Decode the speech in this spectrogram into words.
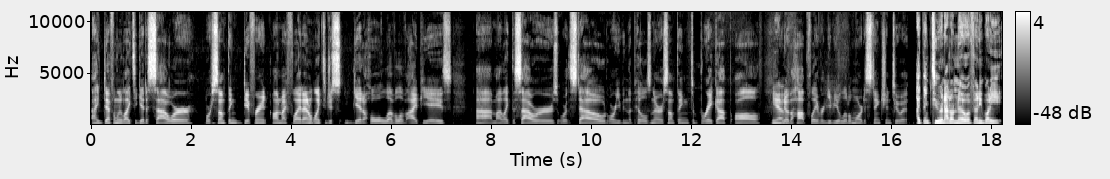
I definitely like to get a sour or something different on my flight. I don't like to just get a whole level of IPAs. Um, I like the sours or the stout or even the pilsner or something to break up all Yeah. you know the hop flavor, give you a little more distinction to it. I think too, and I don't know if anybody.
